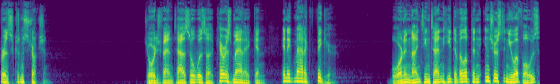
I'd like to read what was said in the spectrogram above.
for its construction. George Van Tassel was a charismatic and enigmatic figure. Born in 1910, he developed an interest in UFOs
